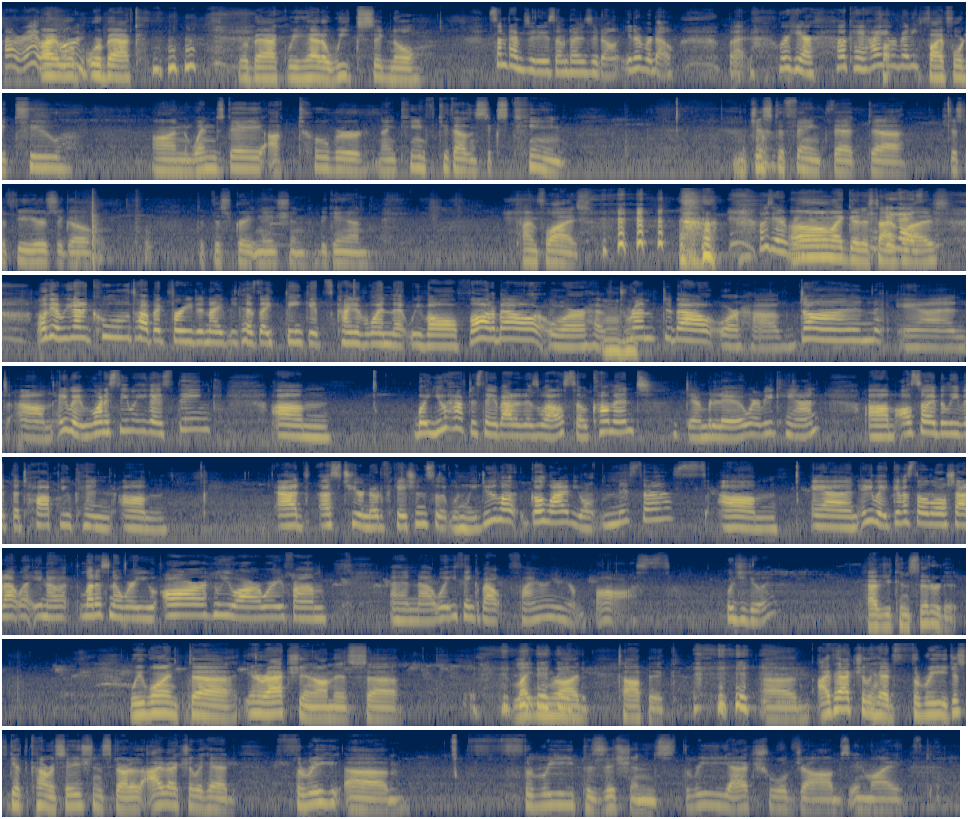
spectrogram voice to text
All right, All right, we're we're, we're back. we're back. We had a weak signal. Sometimes we do, sometimes we don't. You never know. But we're here. Okay, hi everybody. 542 on Wednesday, October 19th, 2016. Just to think that uh, just a few years ago that this great nation began. Time flies. I was gonna bring Oh my goodness, time guys. flies. Okay, we got a cool topic for you tonight because I think it's kind of one that we've all thought about or have Mm-hmm. dreamt about or have done. And um, anyway, we want to see what you guys think. Um, what you have to say about it as well. So comment down below wherever you can. Um, also, I believe at the top you can um, add us to your notifications so that when we do lo- go live, you won't miss us. And anyway, give us a little shout out. Let you know, let us know where you are, who you are, where you're from, and uh, what you think about firing your boss. Would you do it? Have you considered it? We want uh, interaction on this uh, lightning rod topic. Uh, I've actually Yeah. had three, just to get the conversation started, I've actually had three, um, three positions, three actual jobs in my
